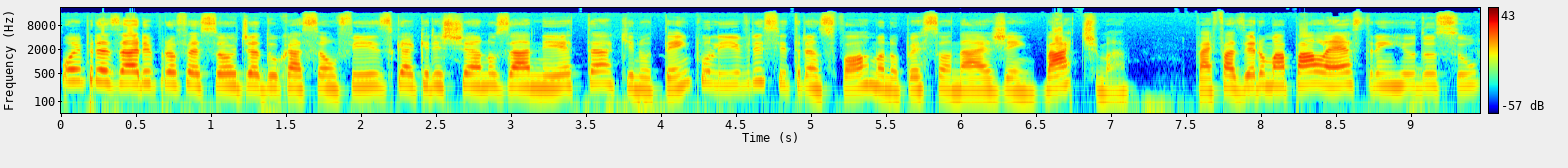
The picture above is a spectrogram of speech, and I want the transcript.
O empresário e professor de educação física Cristiano Zanetta, que no tempo livre se transforma no personagem Batman, vai fazer uma palestra em Rio do Sul.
